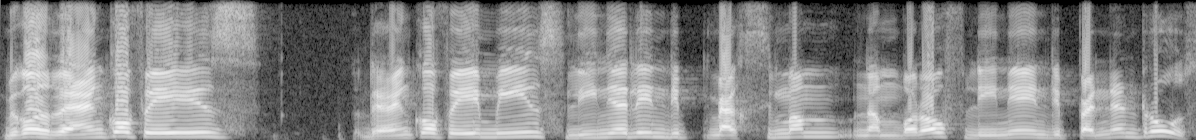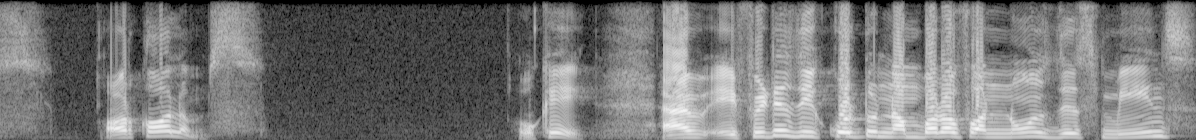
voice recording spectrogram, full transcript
Because rank of A is rank of A means linearly maximum number of linear independent rows or columns okay and if it is equal to number of unknowns this means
